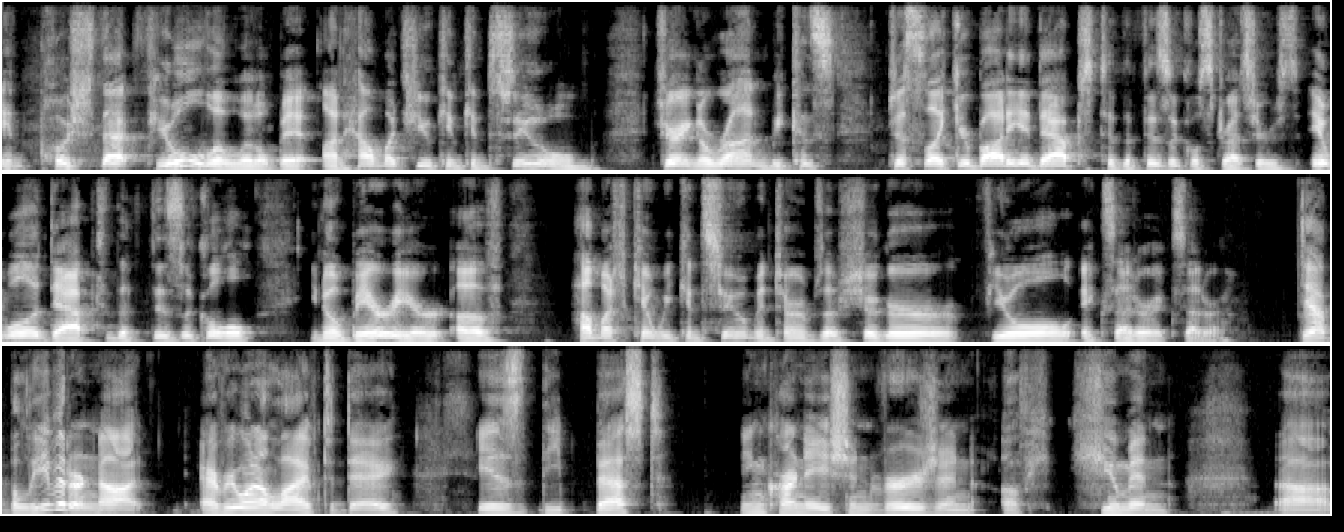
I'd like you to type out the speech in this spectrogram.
and push that fuel a little bit on how much you can consume during a run because just like your body adapts to the physical stressors, it will adapt to the physical, you know, barrier of how much can we consume in terms of sugar, fuel, et cetera, et cetera. Yeah, believe it or not, everyone alive today is the best incarnation version of human uh,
